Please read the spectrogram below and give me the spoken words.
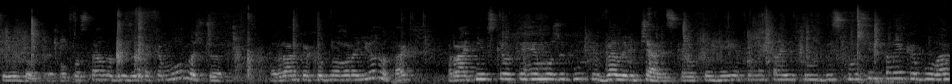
це є добре, бо постала дуже така мова, що в рамках одного району, так, Ратнівська ОТГ може бути, Велимчанська ОТГ, я пам'ятаю ту дискусію, та яка була.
